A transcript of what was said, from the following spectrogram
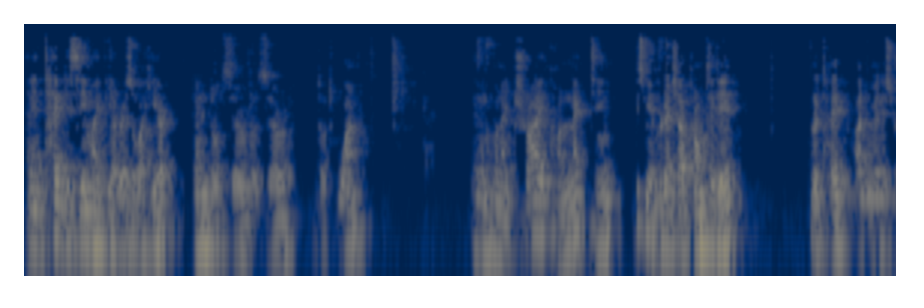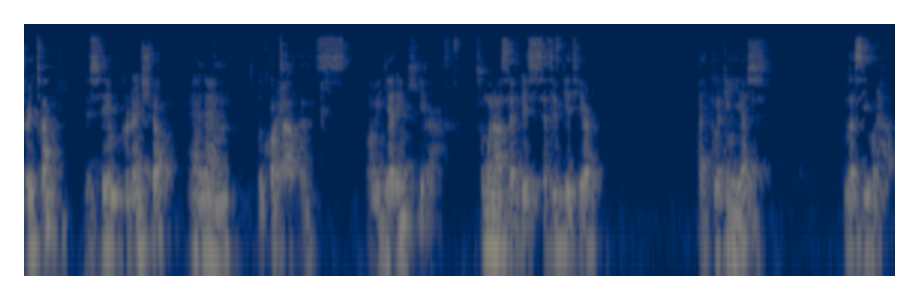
and then type the same IP address over here 10.0.0.1 and then when I try connecting gives me a credential prompt again I'm going to type administrator the same credential and then look what happens when we get in here so I'm going to accept this certificate here by clicking yes let's see what happens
